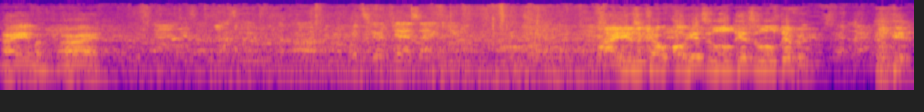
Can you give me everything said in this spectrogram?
Naima. All right. What's your jazz IQ? All right, here's a couple. Oh, here's a little. Here's a little different.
